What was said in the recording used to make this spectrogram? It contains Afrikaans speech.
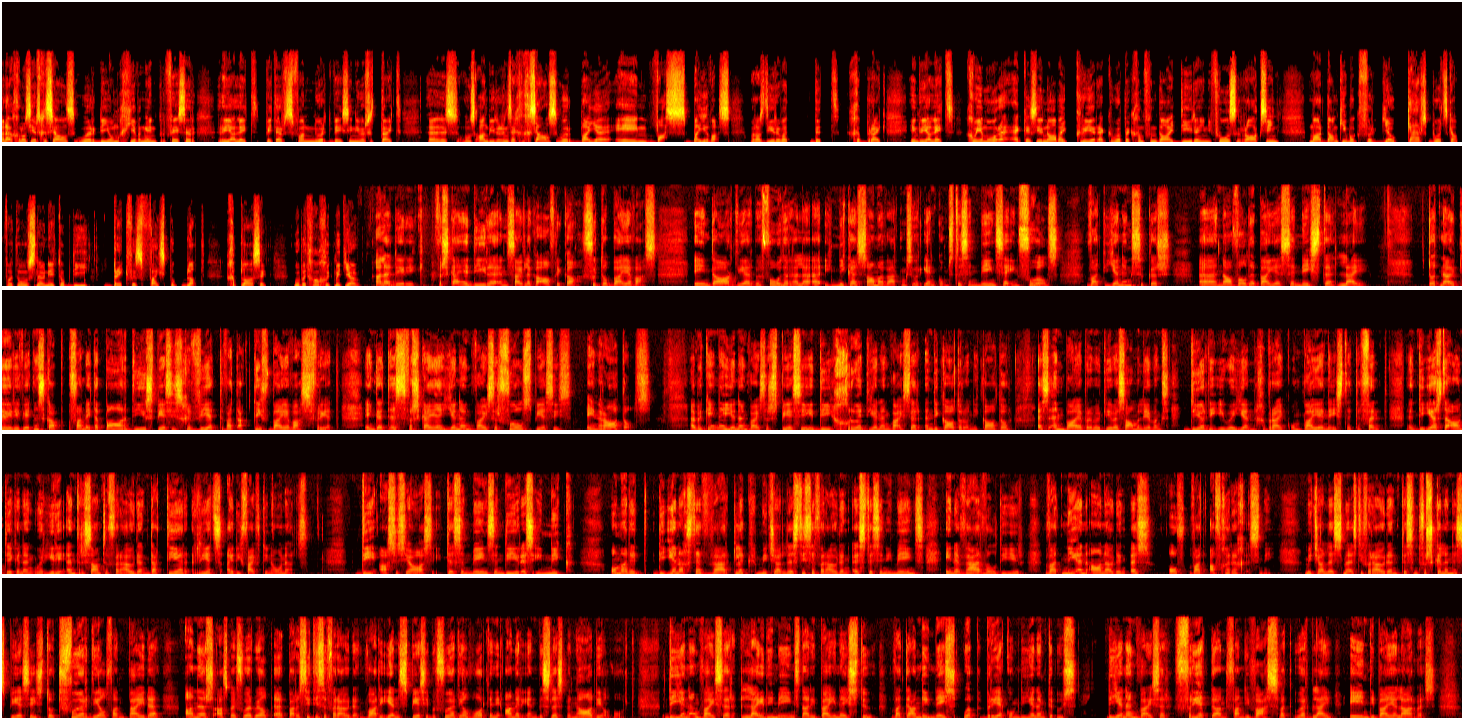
Maar nou gaan ons eers gesels oor die omgewing en professor Rialet Pieters van Noordwes Universiteit is ons aanbieder en sy gaan gesels oor bye en was, bye was. Maar as diere wat dit gebruik. En Rialet, goeiemôre. Ek is hier naby Kruger. Ek hoop ek gaan van daai diere en die voëls raak sien. Maar dankie ook vir jou Kersboodskap wat ons nou net op die Breakfast Facebook bladsy geplaas het. Hoop dit gaan goed met jou. Hallo Derek. Verskeie diere in Suidelike Afrika voed op bye was en daardeur bevorder hulle 'n unieke samewerkingsooreenkoms tussen mense en voëls wat heuningsoekers uh, na wilde bye se neste lei. Tot nou toe het die wetenskap van net 'n paar dierspesies geweet wat aktief bye was vreet. En dit is verskeie heuningwyser voëlspesies en ratels. 'n Bekende heuningwyser spesies, die groot heuningwyser, indikator indikator, is in baie primitiewe samelewings deur die eeue heen gebruik om bye neste te vind. Die eerste aantekening oor hierdie interessante verhouding dateer reeds uit die 1500s. Die assosiasie tussen mens en dier is uniek omdat dit die enigste werklik mutualistiese verhouding is tussen die mens en 'n werweldier wat nie in aanhouding is of wat afgerig is nie. Mutualisme is die verhouding tussen verskillende spesies tot voordeel van beide, anders as byvoorbeeld 'n parasitiese verhouding waar die een spesies bevoordeel word en die ander een beslis benadeel word. Die heuningwyser lei die mens na die byenes toe wat dan die nes oopbreek om die heuning te oes. Die heuningwyser vreet dan van die was wat oorbly en die bye larwes.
